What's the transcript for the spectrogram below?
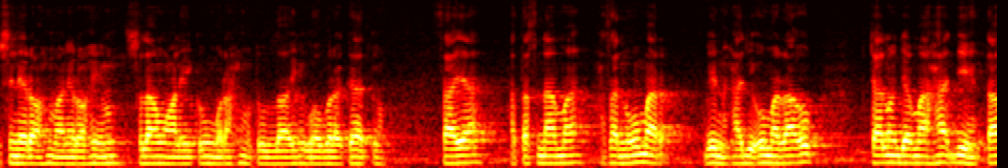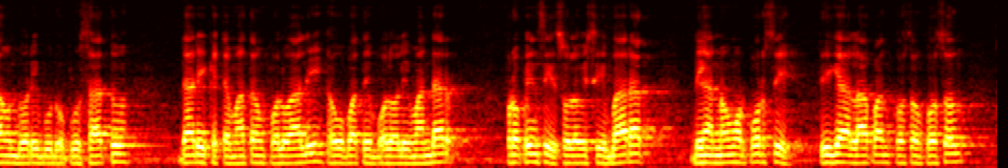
Bismillahirrahmanirrahim. Assalamualaikum warahmatullahi wabarakatuh. Saya atas nama Hasan Umar bin Haji Umar Raub, calon jamaah haji tahun 2021 dari Kecamatan Polowali, Kabupaten Polowali Mandar, Provinsi Sulawesi Barat dengan nomor porsi 3800018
